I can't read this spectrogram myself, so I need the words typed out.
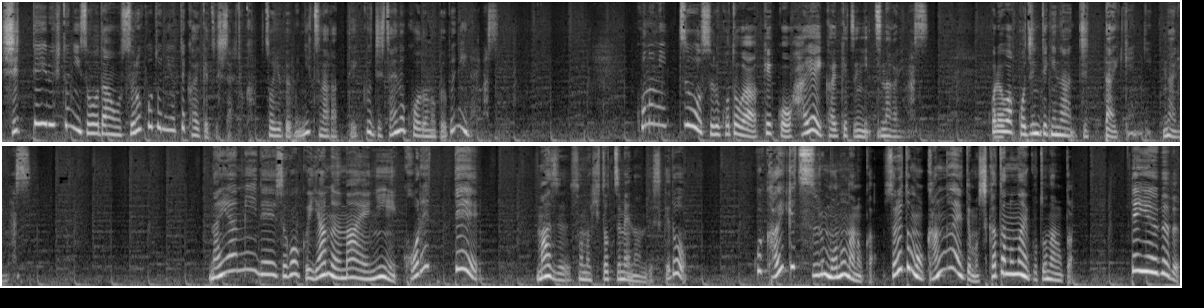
知っている人に相談をすることによって解決したりとかそういう部分につながっていく実際の行動の部分になります。この3つをすることが結構早い解決につながります。これは個人的な実体験になります。悩みですごく病む前にこれってまずその1つ目なんですけどこれ解決するものなのかそれとも考えても仕方のないことなのかっていう部分。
